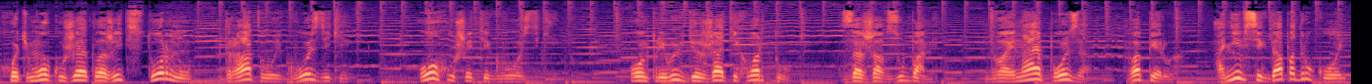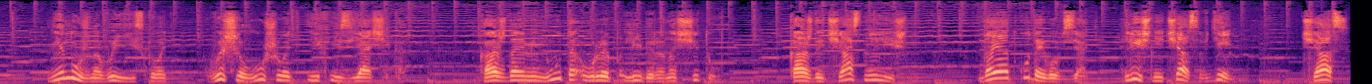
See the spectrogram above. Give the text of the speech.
Хоть мог уже отложить в сторону дратву и гвоздики. Ох уж эти гвоздики! Он привык держать их во рту, зажав зубами. Двойная польза. Во-первых, они всегда под рукой. Не нужно выискивать, вышелушивать их из ящика. Каждая минута у рэп-либера на счету. Каждый час не лишний. Да и откуда его взять? Лишний час в день. Час?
